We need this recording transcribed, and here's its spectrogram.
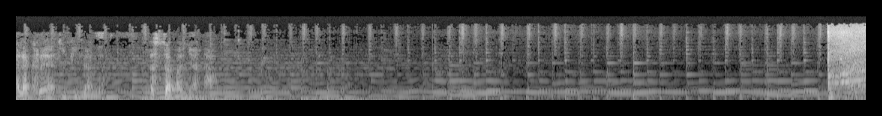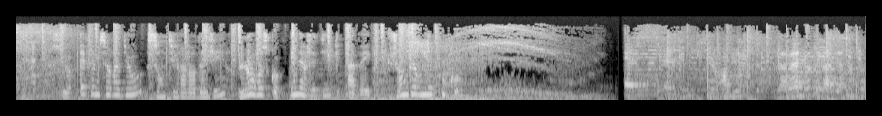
a la creatividad? Hasta mañana. Sur FMC Radio, Sentir avant d'agir, l'horoscope énergétique avec Jean-Gabriel Foucault. FMC Radio, la radio de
